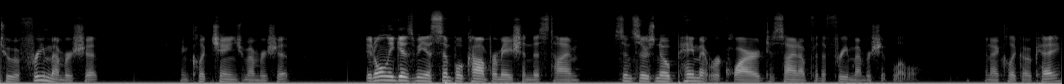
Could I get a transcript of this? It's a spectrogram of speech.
to a free membership, and click Change Membership. It only gives me a simple confirmation this time, since there's no payment required to sign up for the free membership level. And I click OK.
